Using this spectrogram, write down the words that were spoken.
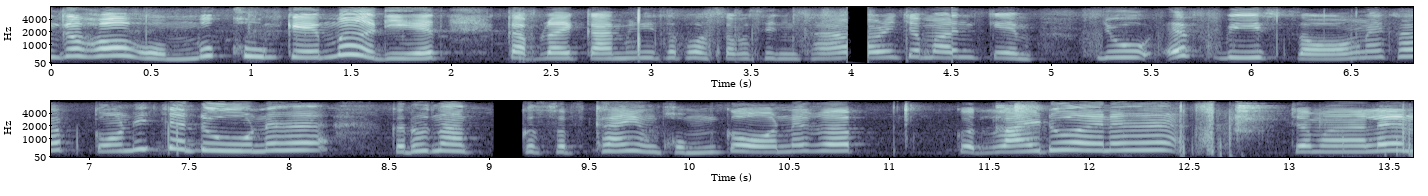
นี่ก็เพราะผมมุกคุงเกมเมอร์ดีเกับรายการมินิสปอร์ตสรรพสินค้าวันนี้จะมาเล่นเกม UFB 2 นะครับ ก่อนที่จะดูนะฮะ กรุณากด subscribe ของผมก่อนนะครับ กดไลค์ด้วยนะฮะ จะมาเล่น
